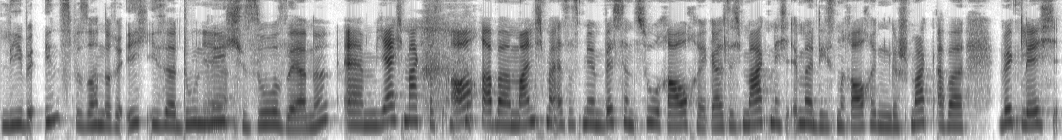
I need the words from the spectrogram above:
liebe insbesondere ich, Isa, du ja. nicht so sehr, ne? Ähm, ja, ich mag das auch, aber manchmal ist es mir ein bisschen zu rauchig. Also ich mag nicht immer diesen rauchigen Geschmack, aber wirklich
